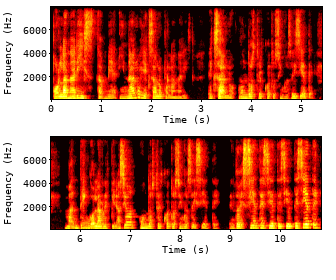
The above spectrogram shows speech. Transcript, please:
por la nariz también, inhalo y exhalo por la nariz. Exhalo, 1, 2, 3, 4, 5, 6, 7, mantengo la respiración, 1, 2, 3, 4, 5, 6, 7. Entonces, 7, 7, 7, 7,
